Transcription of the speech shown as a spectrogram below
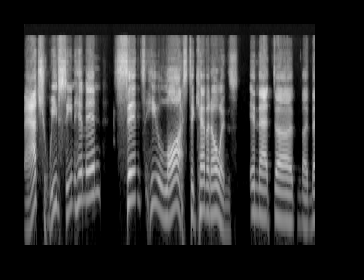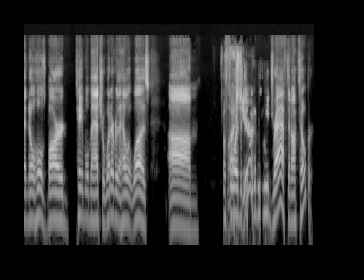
match we've seen him in since he lost to Kevin Owens in that uh that no holds barred table match or whatever the hell it was um before last the. WWE draft in October.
